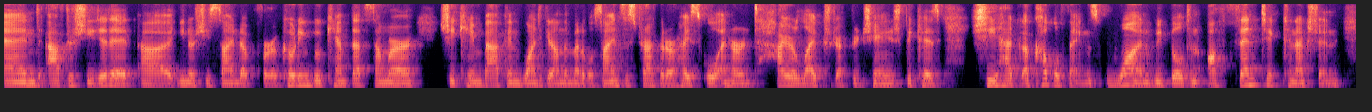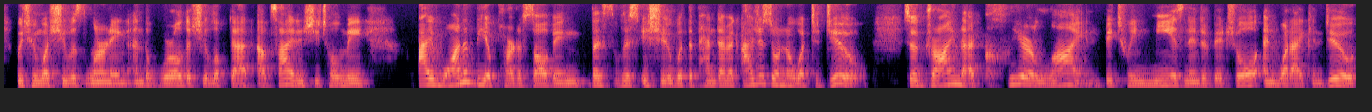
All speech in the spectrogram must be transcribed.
and after she did it, uh, you know, she signed up for a coding boot camp that summer. She came back and wanted to get on the medical sciences track at our high school, and her entire life trajectory changed because she had a couple things. One, we built an authentic connection between what she was learning and the world that she looked at outside. And she told me, I want to be a part of solving this, this issue with the pandemic. I just don't know what to do. So, drawing that clear line between me as an individual and what I can do,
